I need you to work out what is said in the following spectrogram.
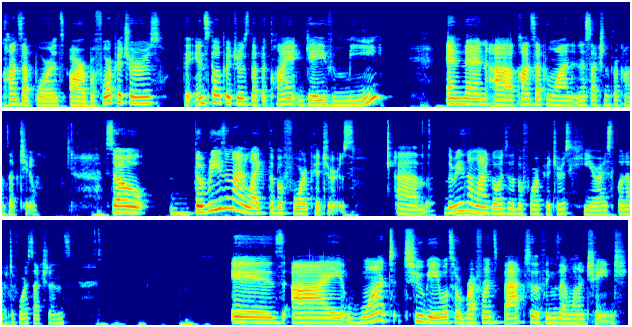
concept boards are before pictures, the inspo pictures that the client gave me, and then uh, a concept one and a section for concept two. So the reason I like the before pictures, um, the reason I want to go into the before pictures here, I split up into four sections, is I want to be able to reference back to the things I want to change.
